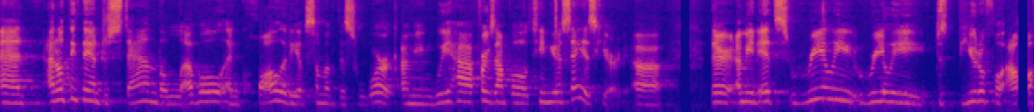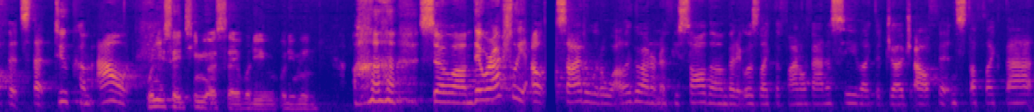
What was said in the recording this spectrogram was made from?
And I don't think they understand the level and quality of some of this work. I mean, we have, for example, Team USA is here. Uh, there, I mean, it's really, really just beautiful outfits that do come out. when you say Team USA, what do you what do you mean? so um, they were actually outside a little while ago. I don't know if you saw them, but it was like the Final Fantasy, like the judge outfit and stuff like that.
